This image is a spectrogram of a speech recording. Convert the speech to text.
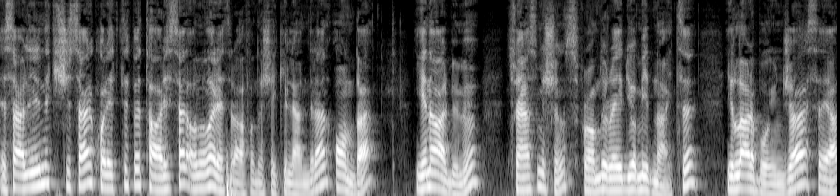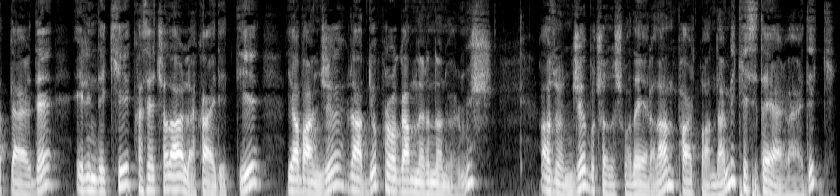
Eserlerini kişisel, kolektif ve tarihsel anılar etrafında şekillendiren Onda, yeni albümü Transmissions from the Radio Midnight'ı yıllar boyunca seyahatlerde elindeki kasetçalarla kaydettiği yabancı radyo programlarından örmüş. Az önce bu çalışmada yer alan Part 1'dan bir kesite yer verdik.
